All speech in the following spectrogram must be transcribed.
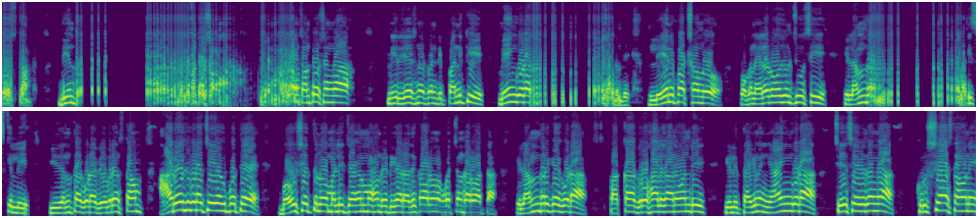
చూస్తాం. దీంతో సంతోషంగా మీరు చేసినటువంటి పనికి మేము కూడా లేని పక్షంలో ఒక నెల రోజులు చూసి వీళ్ళందరూ తీసుకెళ్ళి ఇదంతా కూడా వివరిస్తాం. ఆ రోజు కూడా చేయకపోతే భవిష్యత్తులో మళ్ళీ జగన్మోహన్ రెడ్డి గారు అధికారంలోకి వచ్చిన తర్వాత వీళ్ళందరికీ కూడా పక్కా గృహాలు కానివ్వండి వీళ్ళకి తగిన న్యాయం కూడా చేసే విధంగా కృషి చేస్తామని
